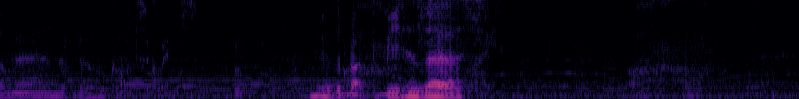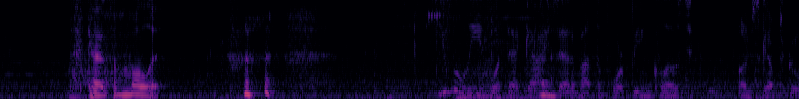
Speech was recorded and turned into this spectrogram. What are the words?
A man of no consequence. He was about to beat his ass. That guy's a mullet. You believe what that guy said about the port being closed? I'm skeptical,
